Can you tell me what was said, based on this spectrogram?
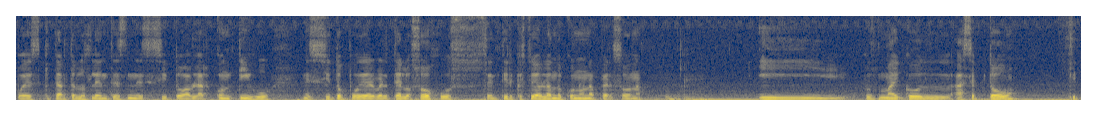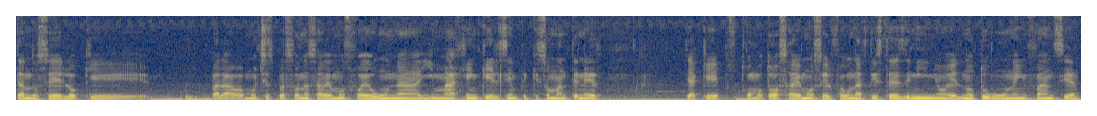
puedes quitarte los lentes, necesito hablar contigo, necesito poder verte a los ojos, sentir que estoy hablando con una persona. Y pues Michael aceptó, quitándose lo que para muchas personas sabemos fue una imagen que él siempre quiso mantener, ya que pues, como todos sabemos él fue un artista desde niño, él no tuvo una infancia,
